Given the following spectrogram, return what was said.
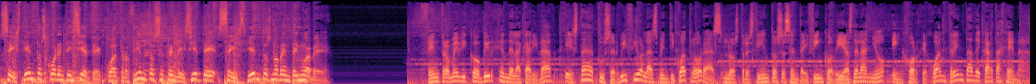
647 477 699. Centro Médico Virgen de la Caridad está a tu servicio las 24 horas, los 365 días del año en Jorge Juan 30 de Cartagena.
